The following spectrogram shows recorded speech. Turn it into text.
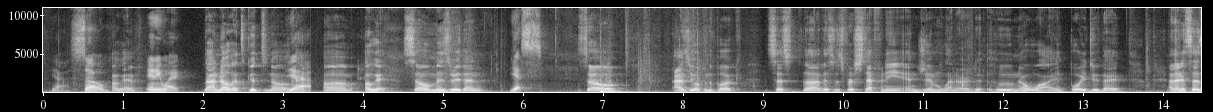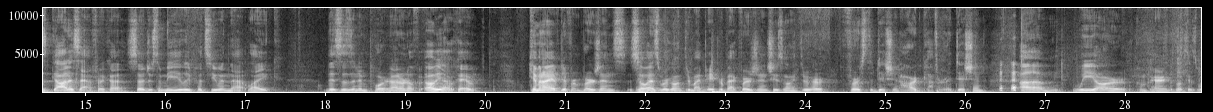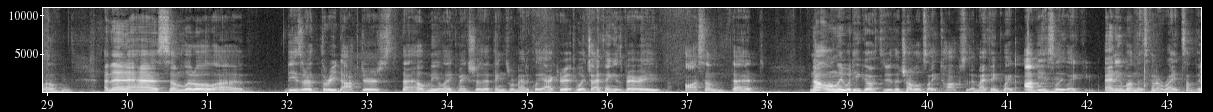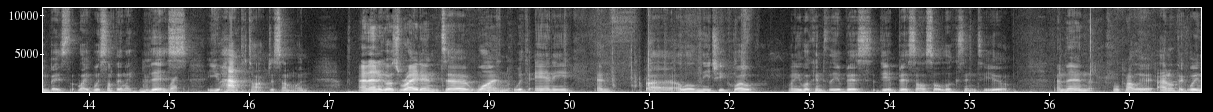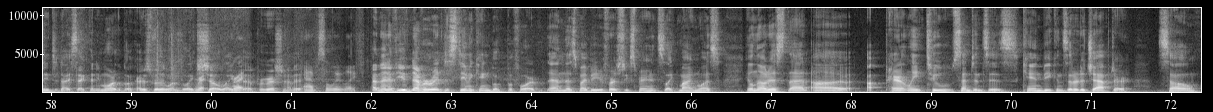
yeah. So Okay. anyway, Uh, know that's good to know. Okay. Yeah. Um, okay. So misery then. yes, So as you open the book, it says uh, this is for Stephanie and Jim Leonard, who know why. Boy, do they. And then it says Goddess Africa. So it just immediately puts you in that like this is an important. I don't know if. Oh yeah. Okay. Kim and I have different versions. So as we're going through my paperback version, and she's going through her first edition, hardcover edition. um, we are comparing the book as well. And then it has some little. Uh, these are three doctors that helped me like make sure that things were medically accurate, which I think is very awesome. That not only would he go through the trouble to like talk to them, I think like obviously like anyone that's gonna write something based like with something like this, you have to talk to someone. And then it goes right into one with Annie and uh, a little Nietzsche quote: "When you look into the abyss, the abyss also looks into you." And then we'll probably I don't think we need to dissect any more of the book. I just really wanted to like Right, show like right. the progression of it. absolutely. And then if you've never read a Stephen King book before, and this might be your first experience like mine was, you'll notice that uh, apparently two sentences can be considered a chapter. So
